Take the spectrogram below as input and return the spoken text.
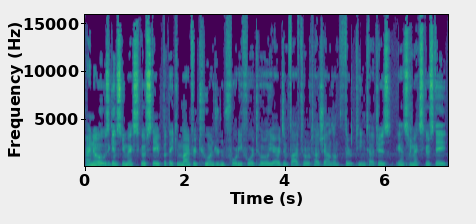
I know it was against New Mexico State, but they combined for 244 total yards and five total touchdowns on 13 touches against New Mexico State.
